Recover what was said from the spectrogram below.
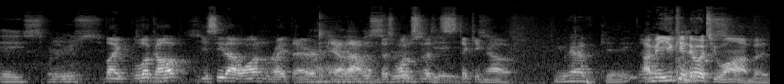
a spruce? Like, look up. You see that one right there? I Yeah, have that a one. This one's spruce just gate. sticking out. You have gate? I mean, you can do what you want, but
